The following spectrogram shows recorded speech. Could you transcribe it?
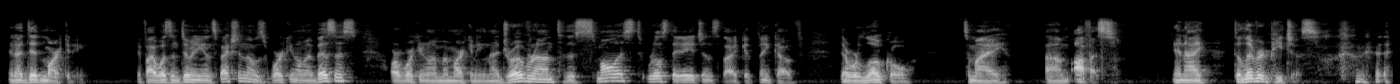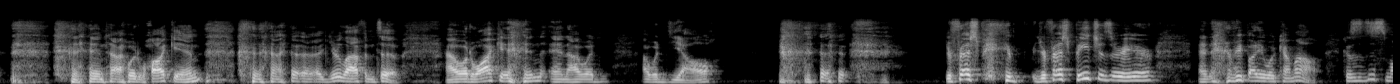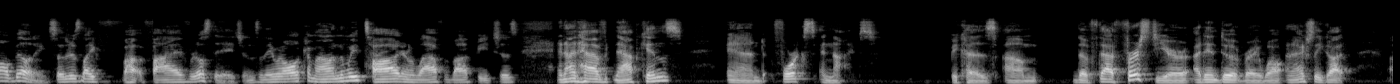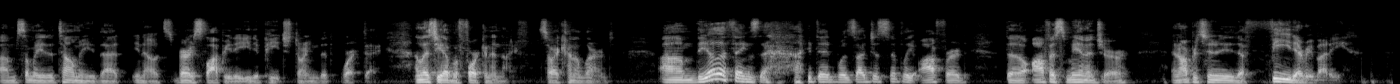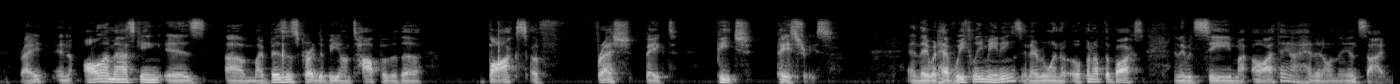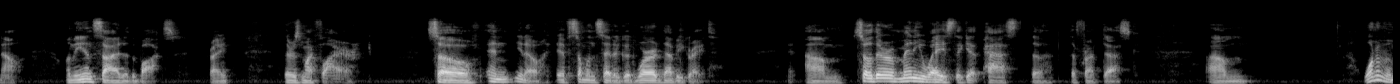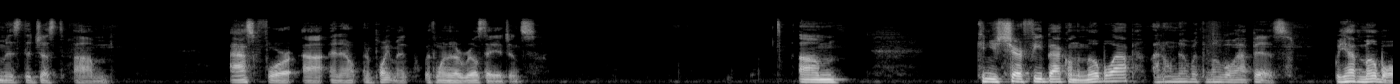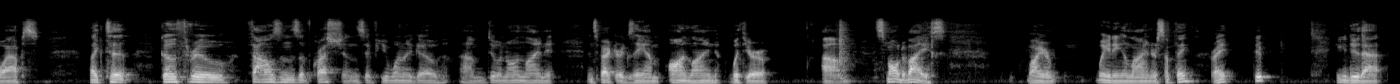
and I did marketing. If I wasn't doing inspection, I was working on my business or working on my marketing. And I drove around to the smallest real estate agents that I could think of that were local to my um, office. And I delivered peaches. and I would walk in, you're laughing too. I would walk in and I would I would yell your fresh your fresh peaches are here and everybody would come out because it's a small building. So there's like five real estate agents and they would all come out and we'd talk and laugh about peaches. And i'd have napkins and forks and knives because um, the, that first year i didn't do it very well and i actually got um, somebody to tell me that you know it's very sloppy to eat a peach during the workday unless you have a fork and a knife. So i kind of learned. Um, the other things that i did was i just simply offered the office manager an opportunity to feed everybody, right? And all I'm asking is um, my business card to be on top of the box of fresh baked peach pastries. And they would have weekly meetings, and everyone would open up the box, and they would see my. Oh, I think I had it on the inside now, on the inside of the box, right? There's my flyer. So, and you know, if someone said a good word, that'd be great. Um, so there are many ways to get past the the front desk. Um, one of them is to just um, ask for uh, an, an, appointment with one of the real estate agents. Um, can you share feedback on the mobile app? I don't know what the mobile app is. We have mobile apps, like to go through thousands of questions if you want to go um, do an online inspector exam online with your um, small device while you're waiting in line or something, right? You can do that.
